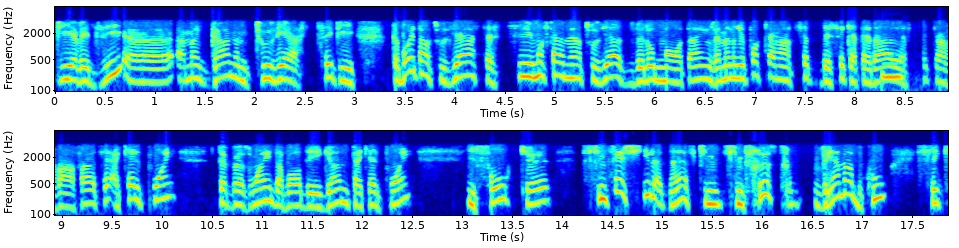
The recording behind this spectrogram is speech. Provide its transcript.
puis il avait dit, euh, I'm a gun enthusiast. Tu sais, puis t'as beau être enthousiaste, esti, moi je suis un enthousiaste du vélo de montagne, j'amènerai pas 47 bicycles à pédale Mm. esti, quand je vais en faire. Tu sais, à quel point tu as besoin d'avoir des guns, puis à quel point il faut que ce qui me fait chier là-dedans, ce qui, me- ce qui me frustre vraiment beaucoup, c'est que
